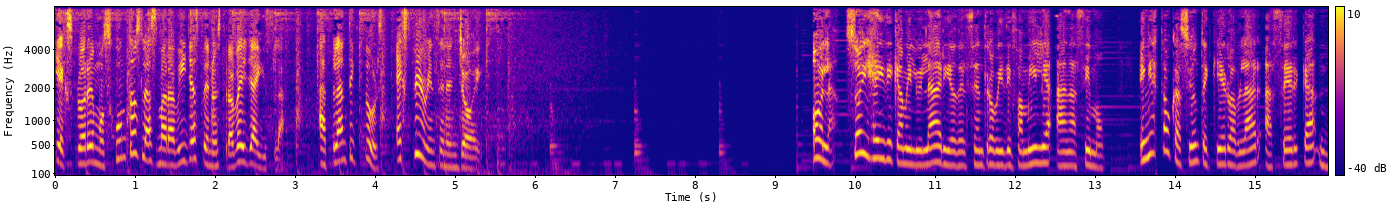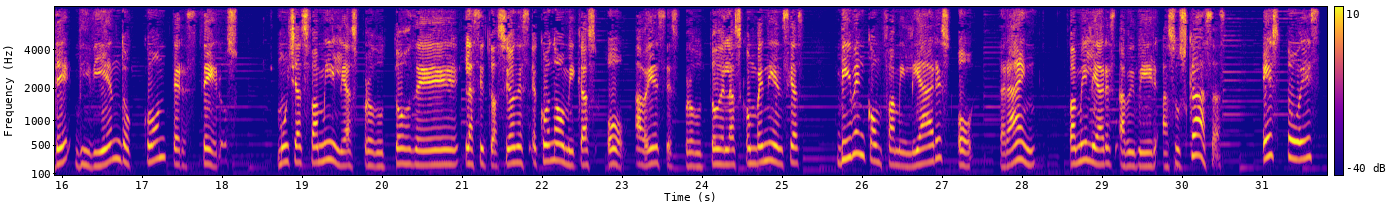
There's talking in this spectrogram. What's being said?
Y exploremos juntos las maravillas de nuestra bella isla. Atlantic Tours, Experience and Enjoy. Hola, soy Heidi Camilo Hilario del Centro Vida y Familia Ana Simón. En esta ocasión te quiero hablar acerca de viviendo con terceros. Muchas familias, producto de las situaciones económicas o a veces producto de las conveniencias, viven con familiares o traen familiares a vivir a sus casas. Esto es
